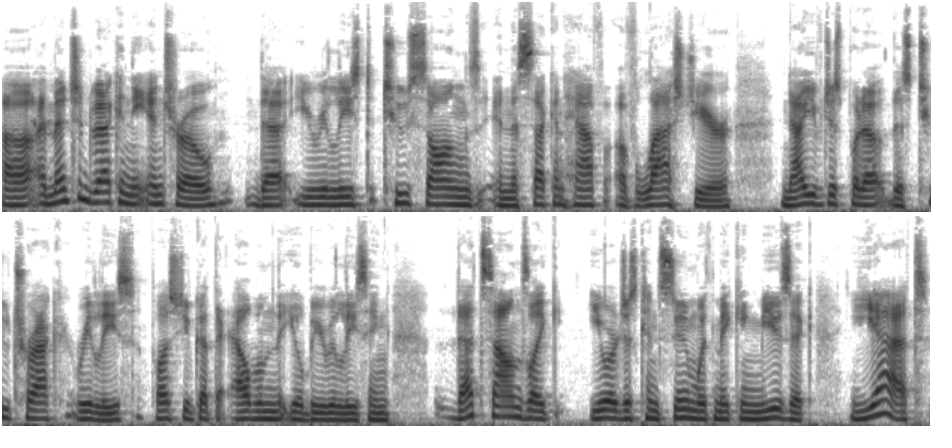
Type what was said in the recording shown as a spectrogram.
Uh, I mentioned back in the intro that you released two songs in the second half of last year. Now you've just put out this two track release, plus you've got the album that you'll be releasing. That sounds like you are just consumed with making music, yet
